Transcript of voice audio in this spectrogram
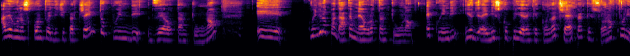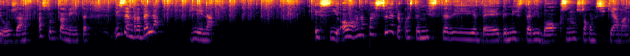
Avevo uno sconto del 10% quindi 0,81 e quindi l'ho pagata 1,81 euro e quindi io direi di scoprire che cosa c'è perché sono curiosa assolutamente. Mi sembra bella piena. E sì ho una passione per queste mystery bag mystery box non so come si chiamano.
